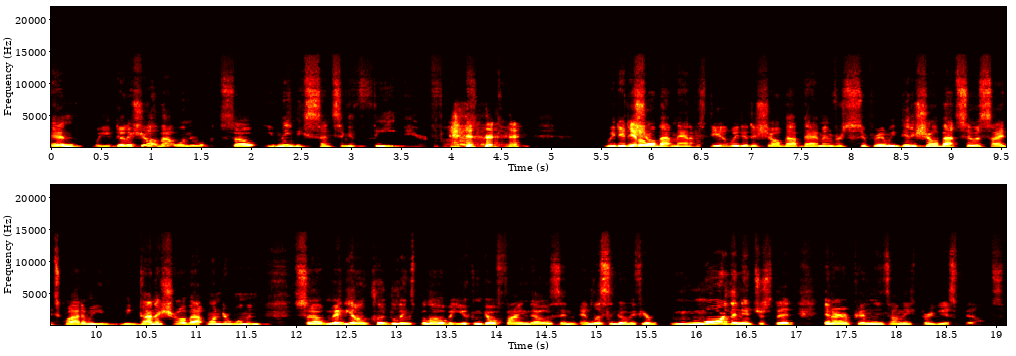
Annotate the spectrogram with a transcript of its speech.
and we've done a show about Wonder Woman. So you may be sensing a theme here, folks. Okay. we did a but- show about Man of Steel. We did a show about Batman versus Superman. We did a show about Suicide Squad, and we we done a show about Wonder Woman. So maybe I'll include the links below, but you can go find those and, and listen to them if you're more than interested in our opinions on these previous films.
